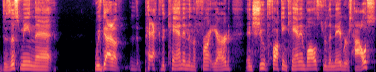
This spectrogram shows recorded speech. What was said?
Does this mean that we've got to pack the cannon in the front yard and shoot fucking cannonballs through the neighbor's house?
